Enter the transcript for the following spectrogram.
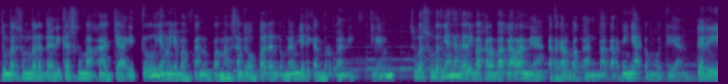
sumber-sumber dari gas rumah kaca itu yang menyebabkan pemanasan global dan kemudian menjadikan perubahan iklim. Sumber-sumbernya kan dari bakar-bakaran ya, katakanlah bahan bakar minyak, kemudian dari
